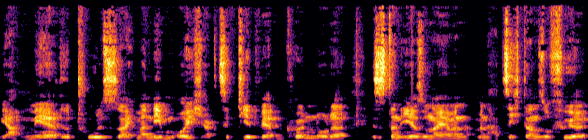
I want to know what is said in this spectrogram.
ja mehrere Tools, sag ich mal, neben euch akzeptiert werden können? Oder ist es dann eher so, naja, man, man hat sich dann so für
